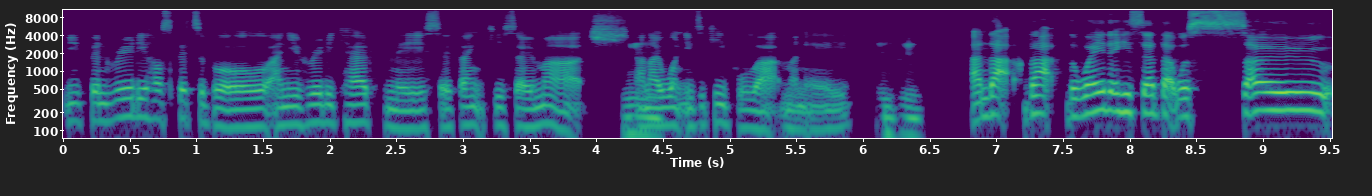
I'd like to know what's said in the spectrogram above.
you've been really hospitable, and you've really cared for me. So thank you so much, and I want you to keep all that money." Mhm. And that that the way that he said that was so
